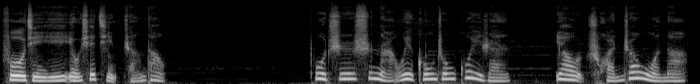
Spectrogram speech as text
傅锦仪有些紧张道：“不知是哪位宫中贵人，要传召我呢？”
